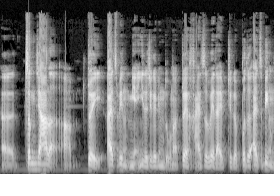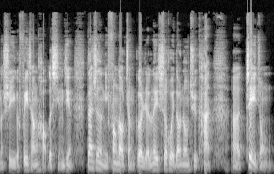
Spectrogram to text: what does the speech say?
呃，增加了啊，对艾滋病免疫的这个病毒呢，对孩子未来这个不得艾滋病呢，是一个非常好的行径。但是呢，你放到整个人类社会当中去看，啊，这种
